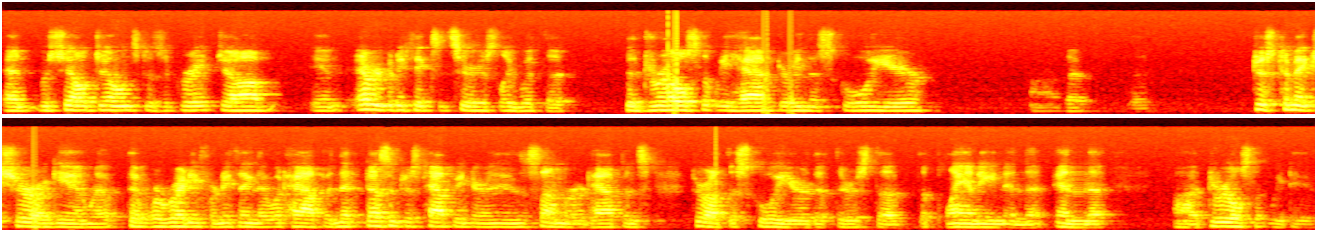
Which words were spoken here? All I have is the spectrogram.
and Michelle Jones does a great job, and everybody takes it seriously with the, the drills that we have during the school year. Uh, that, that just to make sure again that, that we're ready for anything that would happen that doesn't just happen during the summer it happens throughout the school year that there's the the planning and the and the uh, drills that we do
